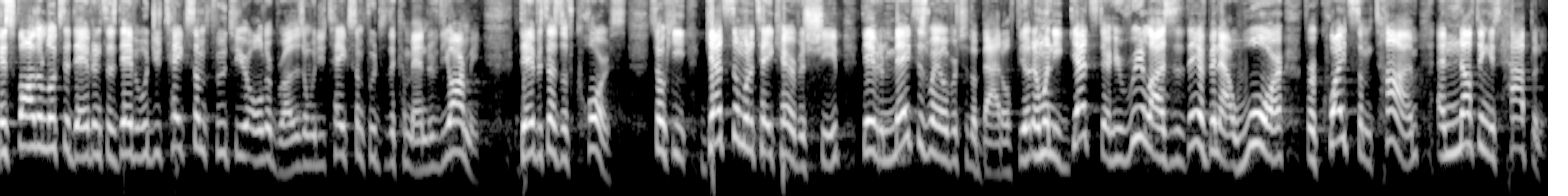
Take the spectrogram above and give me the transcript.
His father looks at David and says, David, would you take some food to your older brothers and would you take some food to the commander of the army? David says, Of course. So he gets someone to take care of his sheep. David makes his way over to the battlefield. And when he gets there, he realizes that they have been at war for quite some time and nothing is happening.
